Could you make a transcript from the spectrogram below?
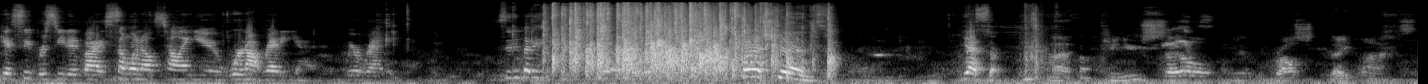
get superseded by someone else telling you, we're not ready yet. We're ready. Does anybody? Questions? Yes, sir. Uh, Can you sell across state lines?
